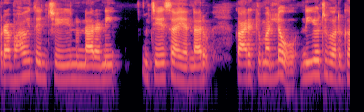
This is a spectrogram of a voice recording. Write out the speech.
ప్రభావితం చేయనున్నారని చేశాయన్నారు. కార్యక్రమంలో నియోజకవర్గ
